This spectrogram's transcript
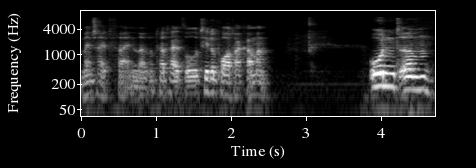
Menschheit verändern und hat halt so Teleporterkammern. Und ähm,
